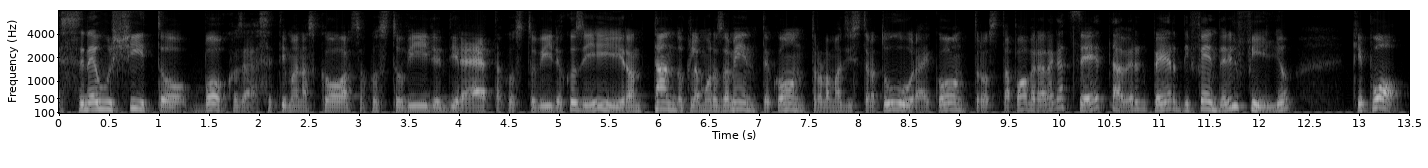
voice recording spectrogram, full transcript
se ne è uscito, boh, cos'è, settimana scorsa, con sto video in diretta, con sto video così, rantando clamorosamente contro la magistratura e contro sta povera ragazzetta per, per difendere il figlio che può,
